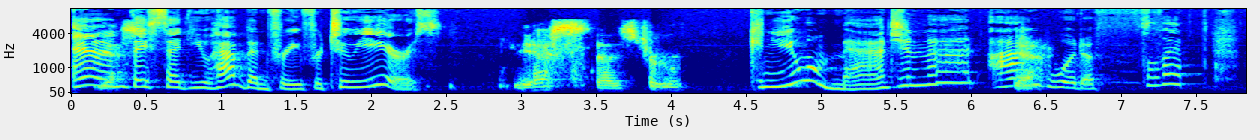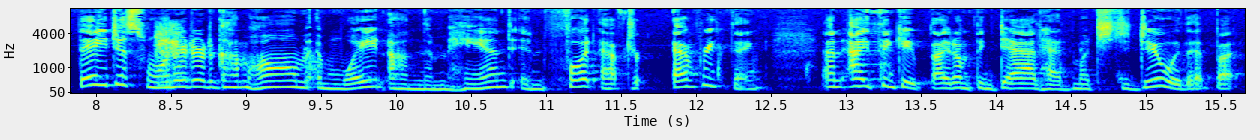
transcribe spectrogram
And Yes. they said, You have been free for two years. Yes, that's true. Can you imagine that? I Yeah. would have flipped. They just wanted her to come home and wait on them hand and foot after everything. And I think it, I don't think dad had much to do with it, but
